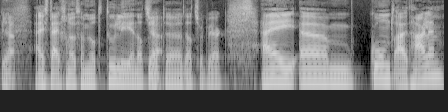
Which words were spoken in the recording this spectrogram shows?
Ja. Hij is tijdgenoot van Multatuli en dat soort, ja. uh, dat soort werk. Hij um, komt uit Haarlem,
